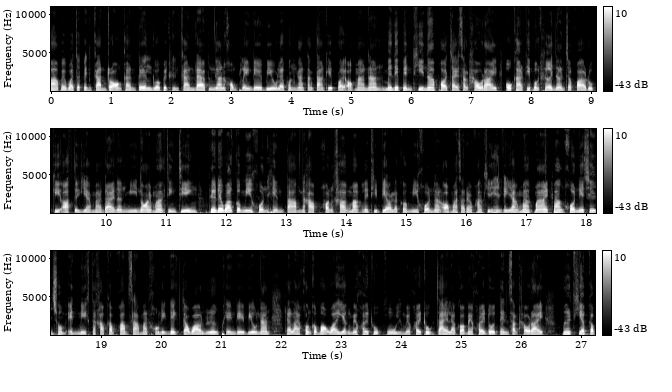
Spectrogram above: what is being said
มากๆ ไม่ว่าจะเป็นการร้องการเต้นรวมไปถึงการแรปผลงานของเพลงเดบิวต์และผลงานต่างๆ ที่ปล่อยออกมานั้นไม่ได้เป็นที่น่าพอใจสักเท่าไหร่ โอกาสที่พวกเธอยังจะคว้า Rookie of the Year มาได้นั้นมีน้อยมากจริงๆ เรียกได้ว่าก็มีคนเห็นตามนะครับ ค่อนข้างมากเลยทีเดียว แล้วก็มีคนนั้นออกมาแสดงความคิดเห็นกันอย่างมากมาย บางคนเนี่ยชื่นชม Nmix นะครับกับความสามารถของเด็กๆ แต่ว่าเรื่องเพลงเดบิวต์นั้น หลายๆคนก็บอกว่ายังไม่ค่อยถูกหูยังไม่ค่อยถูกใจ แล้วก็ไม่ค่อยโดดเด่นสักเท่าไหร่ เมื่อเทียบกับ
